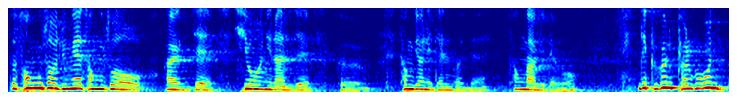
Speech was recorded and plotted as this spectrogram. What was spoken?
또 성소 중에 성소가 이제 시온이나 이제 그 성전이 되는 건데 성막이 되고 이제 그건 결국은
